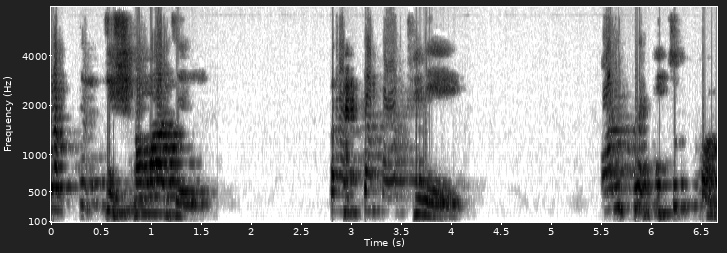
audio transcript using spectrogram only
প্রত্যেকটি সমাজে প্রেক্ষাপট নিয়ে অল্প কিছুক্ষণ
